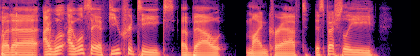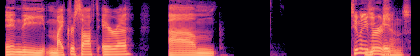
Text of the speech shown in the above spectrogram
but uh, I will I will say a few critiques about Minecraft, especially in the Microsoft era. Um, Too many Yeah, it- versions.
